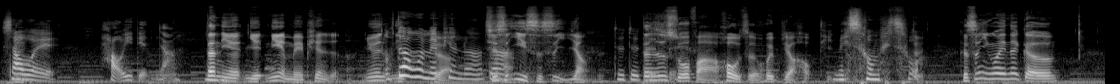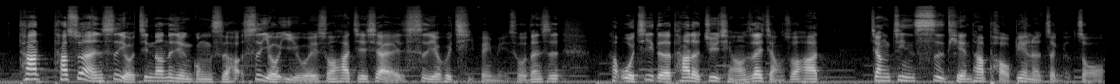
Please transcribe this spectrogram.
稍微、嗯。好一点这样，但你也你你也没骗人啊，因为对啊，我也没骗人啊。其实意思是一样的，对对，但是说法后者会比较好听。没错没错。可是因为那个他他虽然是有进到那间公司，好是有以为说他接下来事业会起飞，没错。但是他我记得他的剧情好像是在讲说他将近四天他跑遍了整个州，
